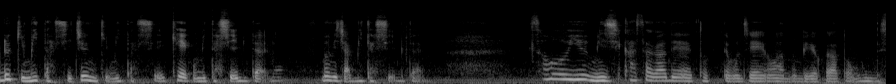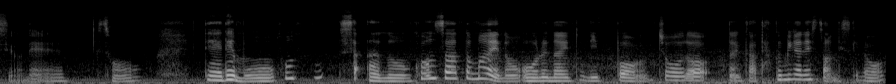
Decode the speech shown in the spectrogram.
ルキ見たし純喜見たし敬吾見たしみたいな。まみちゃん見たしみたいな。そういう短さがねとっても J1 の魅力だと思うんですよね。そう。ででもほんさあのコンサート前の「オールナイトニッポン」ちょうどなんか匠が出てたんですけど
